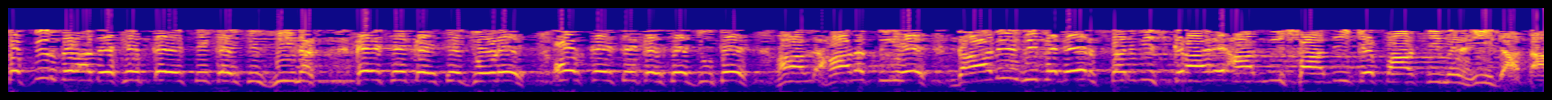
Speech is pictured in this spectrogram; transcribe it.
تو پھر ذرا دیکھیں کیسی کیسی زینت، کیسے کیسے جوڑے اور کیسے کیسے جوتے۔ حالت یہ ہے گاڑی بھی بغیر سروس کرائے آدمی شادی کے پارٹی میں نہیں جاتا۔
